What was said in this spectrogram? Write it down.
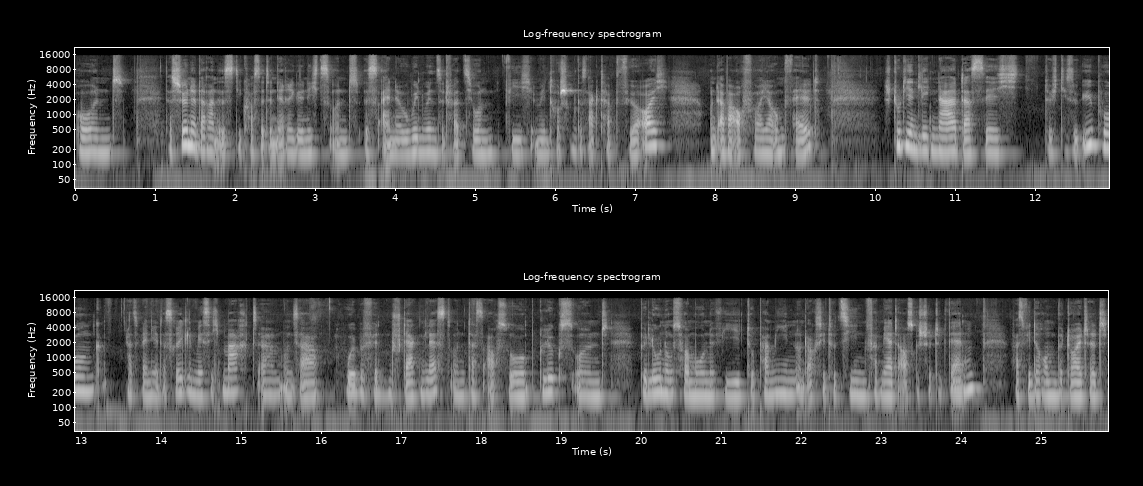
Und das Schöne daran ist, die kostet in der Regel nichts und ist eine Win-Win-Situation, wie ich im Intro schon gesagt habe, für euch und aber auch für euer Umfeld. Studien legen nahe, dass sich durch diese Übung, also wenn ihr das regelmäßig macht, ähm, unser Wohlbefinden stärken lässt und dass auch so Glücks- und Belohnungshormone wie Dopamin und Oxytocin vermehrt ausgeschüttet werden, was wiederum bedeutet,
